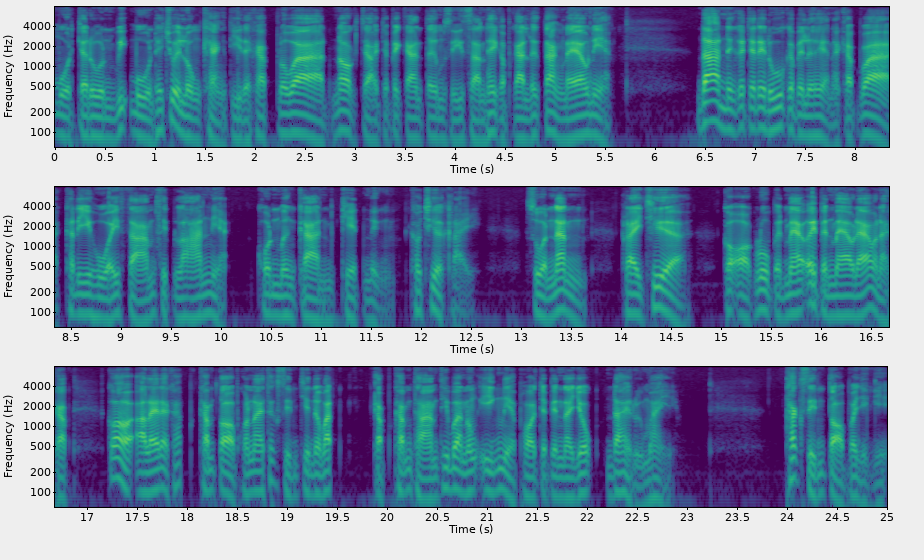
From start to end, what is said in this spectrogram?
หมวดจรูนวิมูลให้ช่วยลงแข่งทีนะครับ เพราะว่านอกจากจะเป็นการเติมสีสันให้กับการเลือกตั้งแล้วเนี่ยด้านหนึ่งก็จะได้รู้กันไปเลยนะครับว่าคดีหวย 30 ล้านเนี่ยคนเมืองการเขตหนึ่งเขาเชื่อใคร ส่วนนั่นใครเชื่อ ก็ออกรูปเป็นแมวเอ้ยเป็นแมวแล้วนะครับ ก็อะไรนะครับคำตอบของนายทักษิณชินวัตรกับคำถามที่ว่าน้องอิงเนี่ยพอจะเป็นนายกได้หรือไม่ ทักษิณตอบว่าอย่างนี้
